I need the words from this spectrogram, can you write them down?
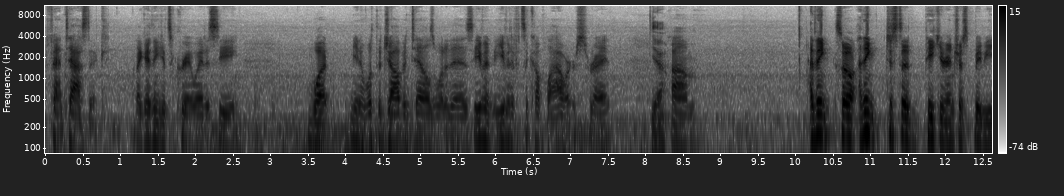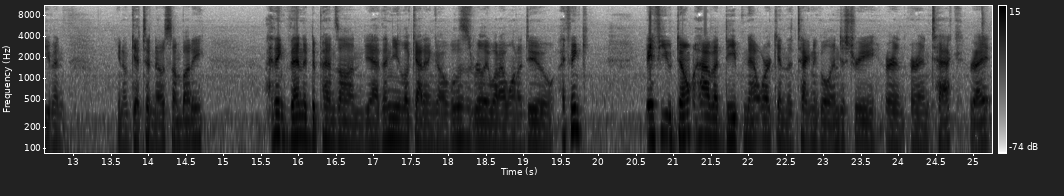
fantastic. Like, I think it's a great way to see what, you know, what the job entails, what it is, even even if it's a couple hours, right? Yeah. Um, I think so. I think just to pique your interest, maybe even you know get to know somebody. I think then it depends on yeah. Then you look at it and go, well, this is really what I want to do. I think if you don't have a deep network in the technical industry or in, or in tech, right?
